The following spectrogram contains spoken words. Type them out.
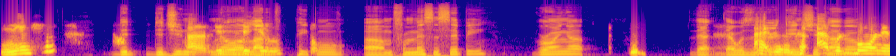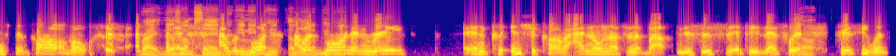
mention? Did Did you uh, did, know a lot you, of people um, from Mississippi growing up? That that was there in Chicago? I was born in Chicago. right, that's what I'm saying. I was Any, born, I was born and raised in in Chicago. I know nothing about Mississippi. That's where no. Chrissy went.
